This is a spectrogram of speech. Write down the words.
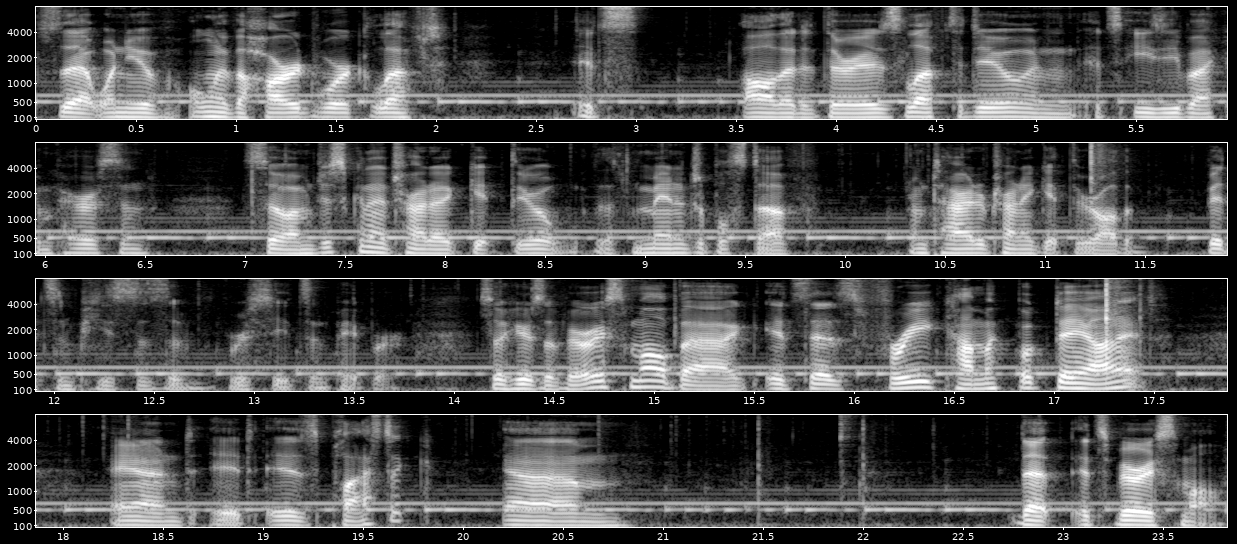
so that when you have only the hard work left, it's all that there is left to do, and it's easy by comparison. So I'm just gonna try to get through this manageable stuff. I'm tired of trying to get through all the bits and pieces of receipts and paper. So here's a very small bag. It says free comic book day on it, and it is plastic. Um, that it's very small.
